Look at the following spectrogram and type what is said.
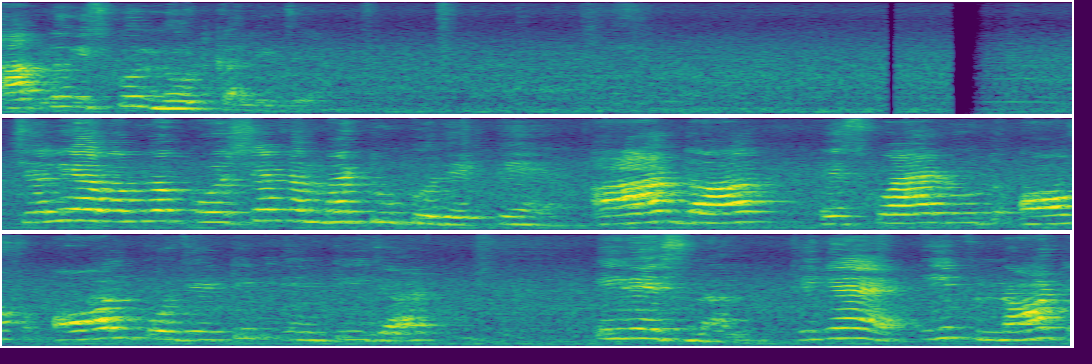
आप लोग इसको नोट कर लीजिए। चलिए अब हम लोग क्वेश्चन नंबर टू को देखते हैं। Are the square root of all positive integer irrational ठीक है? If not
